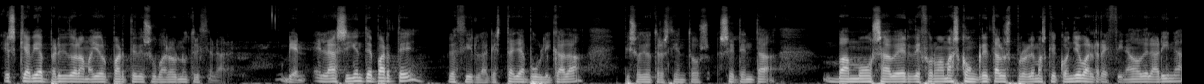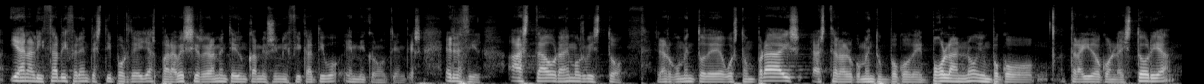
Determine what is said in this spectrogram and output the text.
es que había perdido la mayor parte de su valor nutricional. Bien, en la siguiente parte, es decir, la que está ya publicada, episodio 370, vamos a ver de forma más concreta los problemas que conlleva el refinado de la harina y analizar diferentes tipos de ellas para ver si realmente hay un cambio significativo en micronutrientes. Es decir, hasta ahora hemos visto el argumento de Weston Price, hasta el argumento un poco de Poland, ¿no? Y un poco traído con la historia.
